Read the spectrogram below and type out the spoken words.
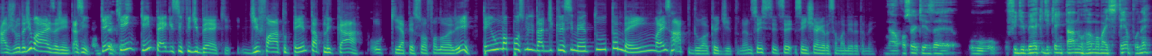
ajuda demais a gente. Assim, quem, quem, quem pega esse feedback, de fato, tenta aplicar o que a pessoa falou ali, tem uma possibilidade de crescimento também mais rápido, acredito, né? Não sei se você enxerga dessa maneira também. Não, com certeza. É, o, o feedback de quem está no ramo há mais tempo, né?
